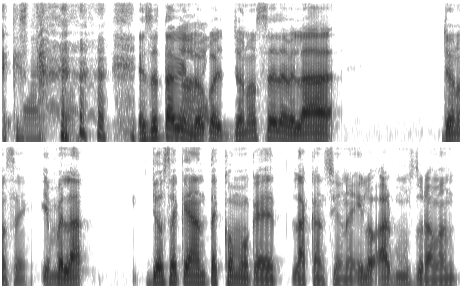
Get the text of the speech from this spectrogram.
Es que eso está bien loco. Yo no sé, de verdad, yo no sé. Y en verdad, yo sé que antes como que las canciones y los álbumes duraban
